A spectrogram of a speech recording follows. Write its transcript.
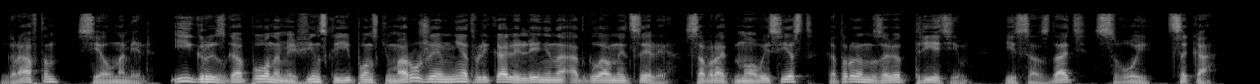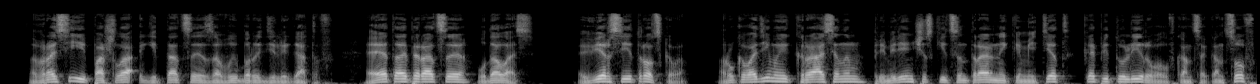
Графтон сел на мель. Игры с гапонами, финско-японским оружием не отвлекали Ленина от главной цели – собрать новый съезд, который он назовет третьим, и создать свой ЦК. В России пошла агитация за выборы делегатов. Эта операция удалась. В версии Троцкого руководимый Красиным примиренческий Центральный комитет капитулировал в конце концов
